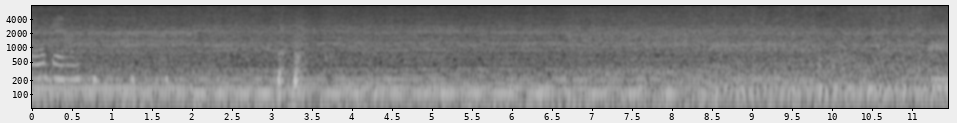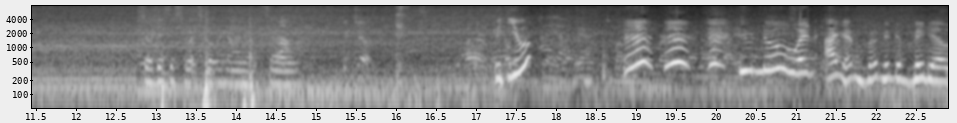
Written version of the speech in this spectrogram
go down. So this is what's going on. So With you? you know when I am making the video.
